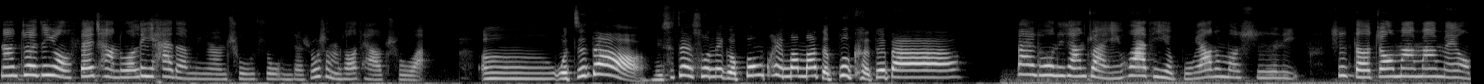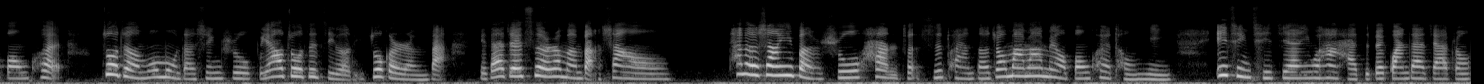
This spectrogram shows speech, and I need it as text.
那最近有非常多厉害的名人出书，你的书什么时候才要出啊？嗯，我知道你是在说那个崩溃妈妈的 book 对吧？拜托，你想转移话题也不要那么失礼。是德州妈妈没有崩溃，作者木木的新书，不要做自己了，你做个人吧，也在这次的热门榜上哦。他的上一本书和粉丝团《德州妈妈没有崩溃》同名。疫情期间，因为和孩子被关在家中，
